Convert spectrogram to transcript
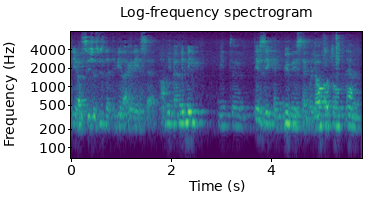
piac és az üzleti világ része, amiben mi még, mint érzékeny művészek vagy alkotók nem,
